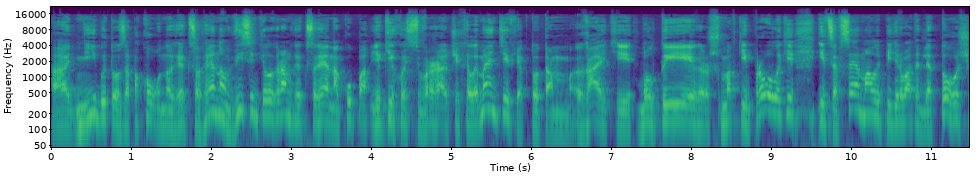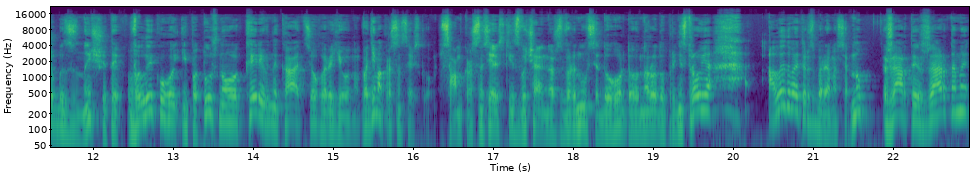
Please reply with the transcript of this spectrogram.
а, нібито запаковано гексогеном 8 кг гексогена, купа якихось вражаючих елементів, як то там гайки, болти, шматки проволоки, і це все мали підірвати для того, щоб знищити великого і потужного керівника цього регіону Вадима Красносельського. Сам Красносельський, звичайно ж, звернувся до гордого народу Придністров'я. Але давайте розберемося. Ну, жарти з жартами,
